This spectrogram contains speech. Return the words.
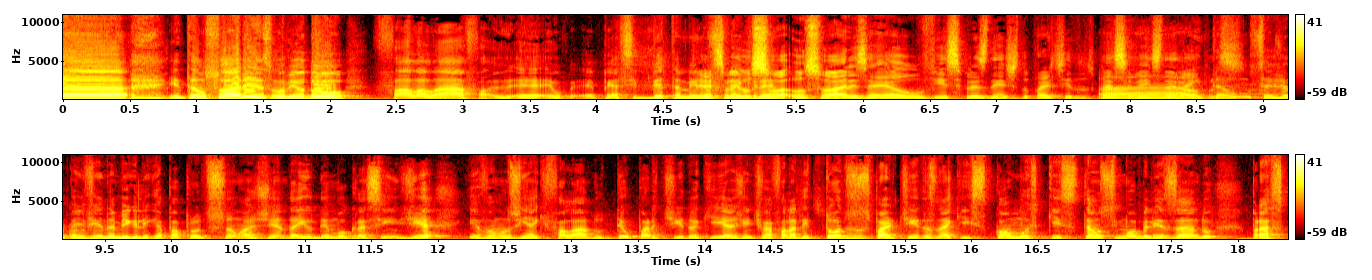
então, Soares, ô Mildo, fala lá. é, é, é PSB também PSB. Frank, o, né? O Soares é o vice-presidente do partido do PSB em Ah, Siderópolis. então seja bem-vindo, amigo. Liga para a produção, agenda aí o Democracia em Dia e vamos vir aqui falar do teu partido aqui. A gente vai falar de todos os partidos, né? Que, como que estão se mobilizando para as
